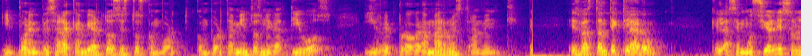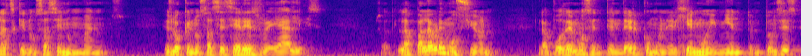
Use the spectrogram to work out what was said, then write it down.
y por empezar a cambiar todos estos comportamientos negativos y reprogramar nuestra mente. Es bastante claro que las emociones son las que nos hacen humanos, es lo que nos hace seres reales. la palabra emoción la podemos entender como energía en movimiento, entonces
